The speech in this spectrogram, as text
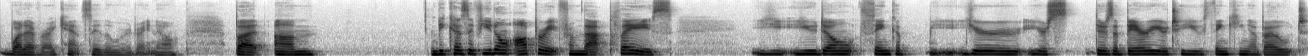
whatever i can't say the word right now. But um because if you don't operate from that place you, you don't think of, you're you're there's a barrier to you thinking about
